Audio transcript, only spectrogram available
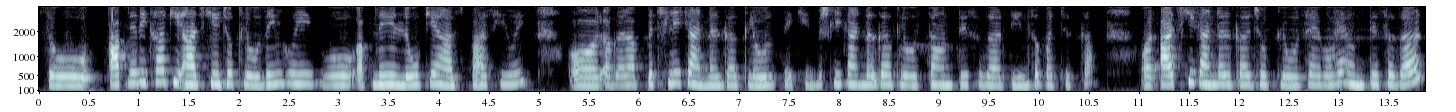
सो so, आपने देखा कि आज की जो क्लोजिंग हुई वो अपने लो के आसपास ही हुई और अगर आप पिछली कैंडल का क्लोज देखें पिछली कैंडल का क्लोज था उनतीस हज़ार तीन सौ पच्चीस का और आज की कैंडल का जो क्लोज है वो है उनतीस हज़ार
